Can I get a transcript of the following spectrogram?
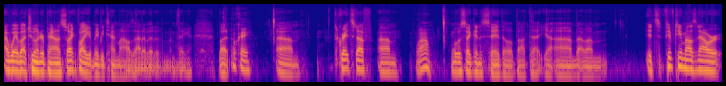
I weigh about 200 pounds, so I could probably get maybe 10 miles out of it. I'm thinking, but Okay. um, it's great stuff. Um, Wow. what was I going to say though about that? Yeah, um, um, it's 15 miles an hour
